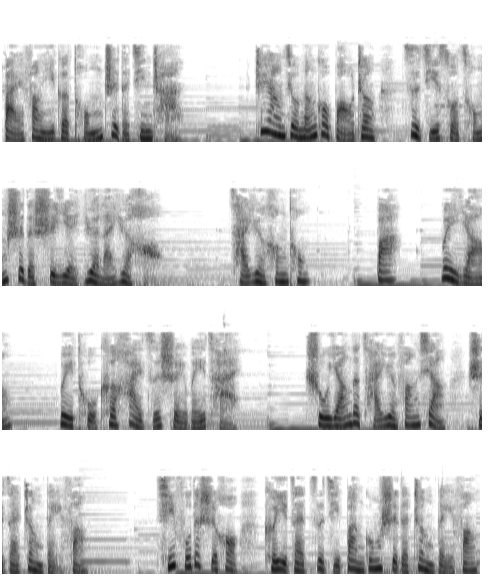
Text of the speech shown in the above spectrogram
摆放一个铜制的金蟾，这样就能够保证自己所从事的事业越来越好，财运亨通。八未羊，为土克亥子水为财，属羊的财运方向是在正北方。祈福的时候，可以在自己办公室的正北方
